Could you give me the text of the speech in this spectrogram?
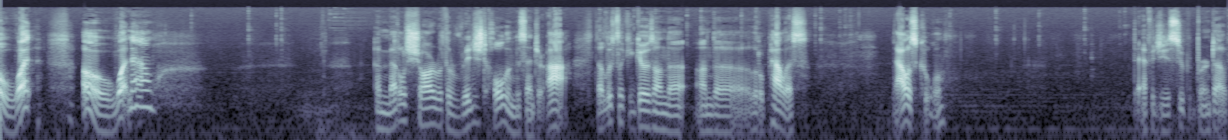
Oh, what? Oh, what now? A metal shard with a ridged hole in the center. Ah, that looks like it goes on the on the little palace. That was cool. The effigy is super burnt up.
